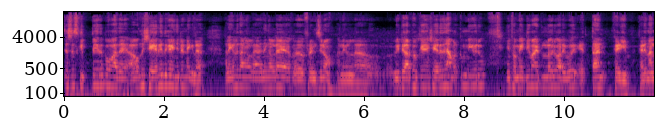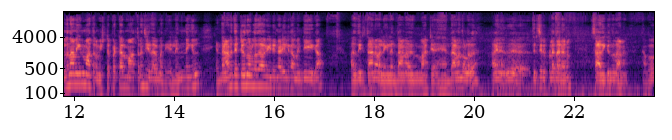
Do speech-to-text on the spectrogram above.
ജസ്റ്റ് സ്കിപ്പ് ചെയ്ത് പോവാതെ ഒന്ന് ഷെയർ ചെയ്ത് കഴിഞ്ഞിട്ടുണ്ടെങ്കിൽ അല്ലെങ്കിൽ തങ്ങൾ നിങ്ങളുടെ ഫ്രണ്ട്സിനോ അല്ലെങ്കിൽ വീട്ടുകാർക്കൊക്കെ ഷെയർ ചെയ്ത് അവർക്കും ഈ ഒരു ഇൻഫോർമേറ്റീവ് ആയിട്ടുള്ള ഒരു അറിവ് എത്താൻ കഴിയും. കാര്യം നല്ലതാണെങ്കിൽ മാത്രം ഇഷ്ടപ്പെട്ടാൽ മാത്രം ചെയ്താൽ മതി. അല്ലെന്നുണ്ടെങ്കിൽ എന്താണ് തെറ്റെന്നുള്ളത് ആ വീഡിയോന്റെ അടിയിൽ കമന്റ് ചെയ്യുക. അത് തിരുത്താനോ അല്ലെങ്കിൽ എന്താണ് അത് മാറ്റി എന്താണെന്നുള്ളത് അതിന് തിരിച്ച് റിപ്ലൈ തരാനും സാധിക്കുന്നതാണ്. അപ്പോൾ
